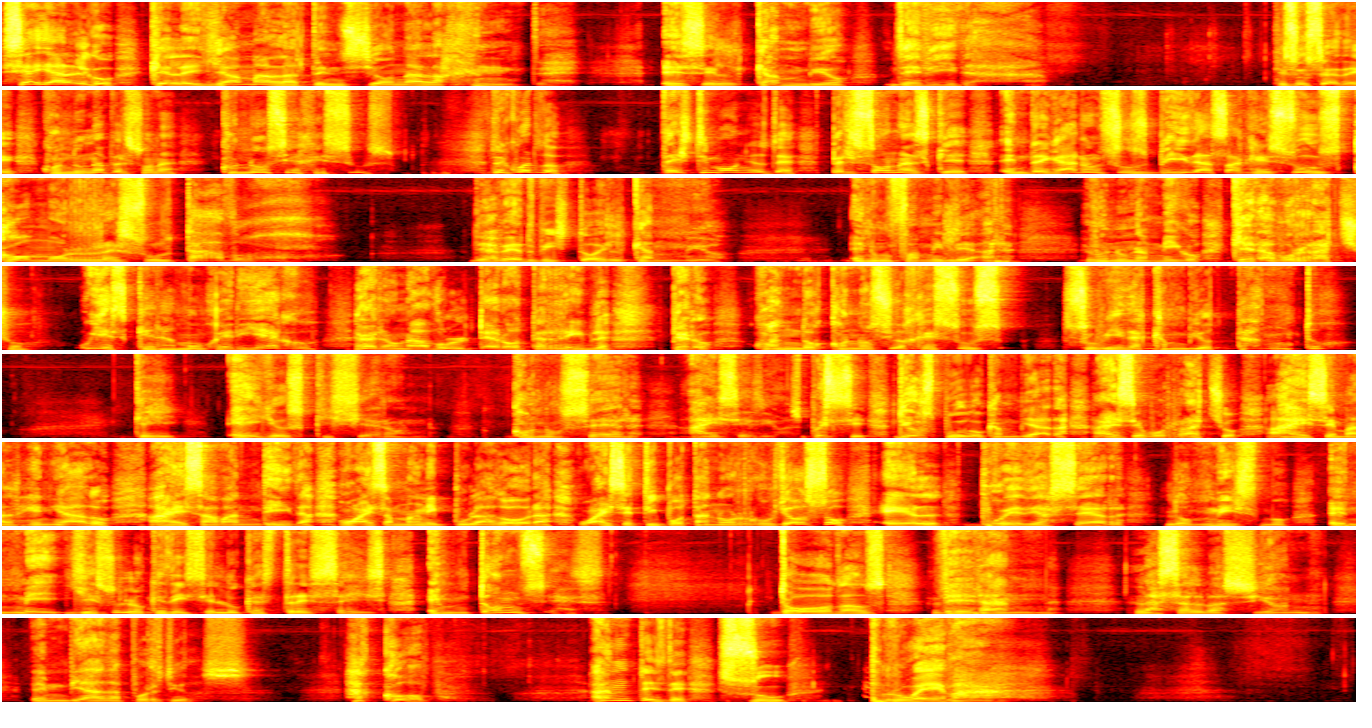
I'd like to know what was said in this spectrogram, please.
Si hay algo que le llama la atención a la gente, es el cambio de vida. ¿Qué sucede cuando una persona conoce a Jesús? Recuerdo testimonios de personas que entregaron sus vidas a Jesús como resultado de haber visto el cambio en un familiar o en un amigo que era borracho Uy, es que era mujeriego, era un adúltero terrible, pero cuando conoció a Jesús, su vida cambió tanto que ellos quisieron conocer a ese Dios. Pues sí, Dios pudo cambiar a ese borracho, a ese mal geniado, a esa bandida o a esa manipuladora o a ese tipo tan orgulloso. Él puede hacer lo mismo en mí. Y eso es lo que dice Lucas 3:6. Entonces, todos verán la salvación enviada por Dios. Jacob, antes de su prueba.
